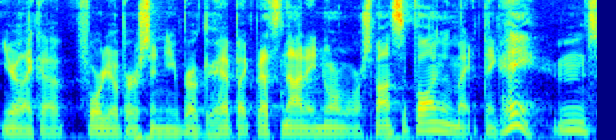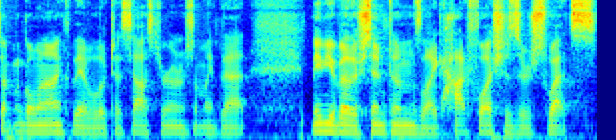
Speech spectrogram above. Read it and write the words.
you're like a 40 year old person, and you broke your hip. Like that's not a normal response to falling. We might think, hey, mm, something going on because they have low testosterone or something like that. Maybe you have other symptoms like hot flushes or sweats.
